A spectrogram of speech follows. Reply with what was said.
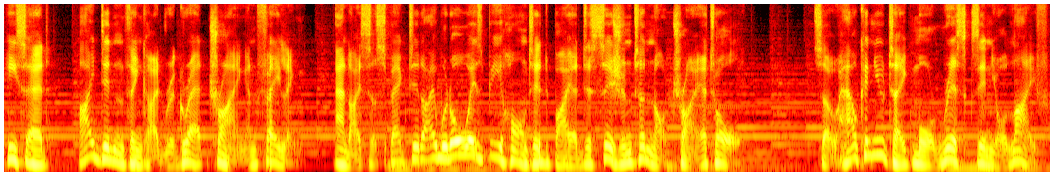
He said, I didn't think I'd regret trying and failing, and I suspected I would always be haunted by a decision to not try at all. So how can you take more risks in your life?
